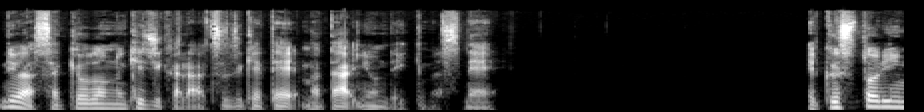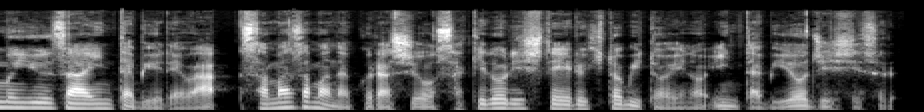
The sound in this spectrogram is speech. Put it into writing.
では先ほどの記事から続けてまた読んでいきますね。エクストリームユーザーインタビューでは様々な暮らしを先取りしている人々へのインタビューを実施する。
